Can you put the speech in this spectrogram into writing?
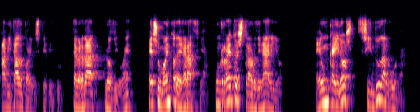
habitado por el Espíritu. De verdad lo digo, es un momento de gracia, un reto extraordinario, un kairos sin duda alguna.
